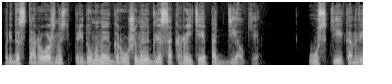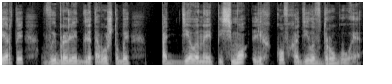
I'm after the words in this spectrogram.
Предосторожность, придуманная Грушиную для сокрытия подделки. Узкие конверты выбрали для того, чтобы подделанное письмо легко входило в другое.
